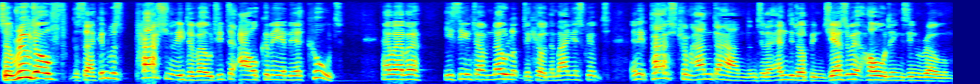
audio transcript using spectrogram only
so Rudolph II was passionately devoted to alchemy and the occult. However, he seemed to have no luck decoding the manuscript, and it passed from hand to hand until it ended up in Jesuit holdings in Rome,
